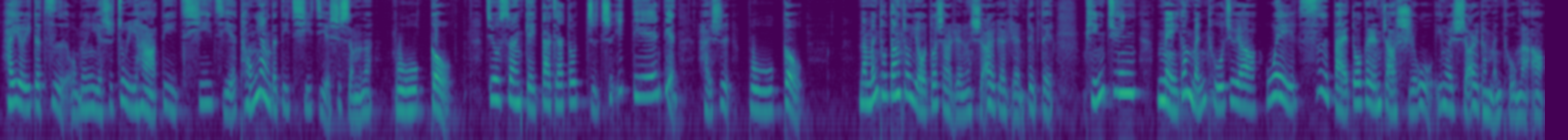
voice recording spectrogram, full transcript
还有一个字，我们也是注意哈，第七节，同样的第七节是什么呢？不够，就算给大家都只吃一点点，还是不够。那门徒当中有多少人？十二个人，对不对？平均每个门徒就要为四百多个人找食物，因为十二个门徒嘛，哦，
